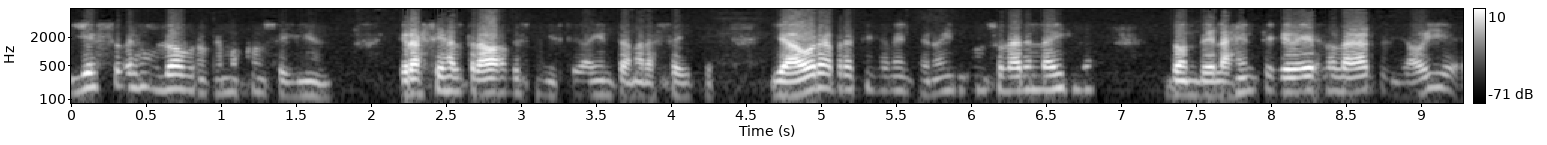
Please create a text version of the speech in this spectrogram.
Y eso es un logro que hemos conseguido gracias al trabajo que se inició ahí en Tamaraceite. Y ahora prácticamente no hay ningún solar en la isla donde la gente que ve los lagartos diga, oye,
